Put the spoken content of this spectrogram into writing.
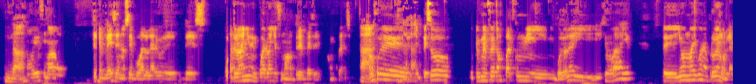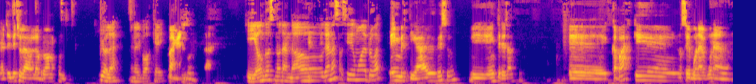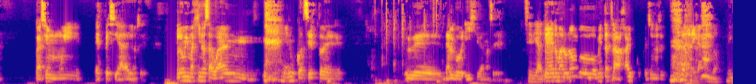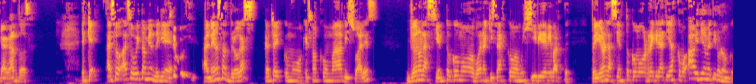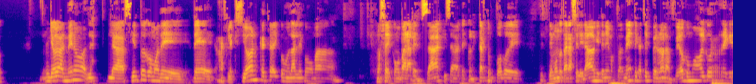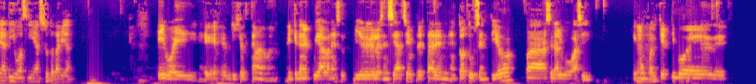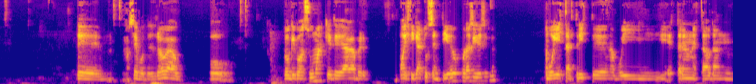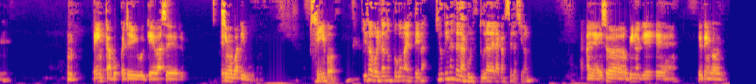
No. No, yo he fumado tres veces, no sé, pues a lo largo de, de cuatro años, en cuatro años fumado tres veces con cosas. Ah, No fue, empezó, me fui a acampar con mi, mi polola y, y dijimos, ah, ya, eh, llevamos marihuana, probémosla, ¿cachai? De hecho la, la probamos juntos. piola en el bosque ahí. Bacán. ¿Y hongos no te han dado ganas así de como de probar? De investigar de eso y es interesante. Eh, capaz que, no sé, por alguna ocasión muy especial, no sé. Solo me imagino esa weá en, un concierto de, de, de algo brígido, no sé. Sí, día a Te voy a tomar un hongo mientras trabajáis, pues, no sé. No, ni cagando, ni cagando. Es que a eso, a eso voy también, de que Sí, pues, al menos esas drogas, ¿cachai? Como que son como más visuales, yo no las siento como, bueno, quizás como muy hippie de mi parte, pero yo no las siento como recreativas, como, ah, hoy día me tiro un hongo. Yo al menos las, las siento como de, de reflexión, ¿cachai? Como darle como más, no sé, como para pensar, quizás desconectarte un poco de, de este mundo tan acelerado que tenemos actualmente, ¿cachai? Pero no las veo como algo recreativo así en su totalidad. Sí, pues, ahí es, es brígido el tema, hay que tener cuidado con eso. Y yo creo que lo esencial siempre es estar en, en todos tus sentidos para hacer algo así. Y con cualquier tipo de, de, de, no sé, pues de droga o, o lo que consumas que te haga per- modificar tus sentidos, por así decirlo. No voy a estar triste, no voy a estar en un estado tan penca, pues, ¿cachai? Que va a ser pésimo para ti. pues. Sí, pues. Quizás volcando un poco más el tema, ¿qué opinas de la cultura de la cancelación? Eso opino que, que tengo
